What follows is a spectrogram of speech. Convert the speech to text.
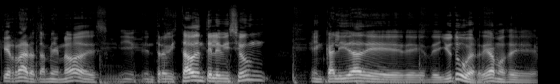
qué raro también, ¿no? Es, entrevistado en televisión en calidad de, de- de youtuber, digamos, de,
